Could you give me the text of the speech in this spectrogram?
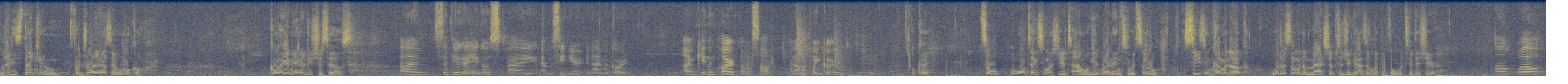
Ladies, thank you for joining us and welcome. Go ahead and introduce yourselves. I'm Cynthia Gallegos. I am a senior and I'm a guard. I'm Caitlin Clark. I'm a sophomore and I'm a point guard. Okay. So we won't take too much of your time. We'll get right into it. So, season coming up. What are some of the matchups that you guys are looking forward to this year? Um, well,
